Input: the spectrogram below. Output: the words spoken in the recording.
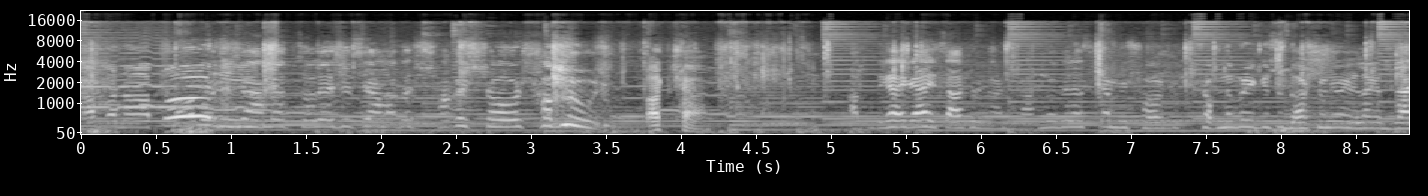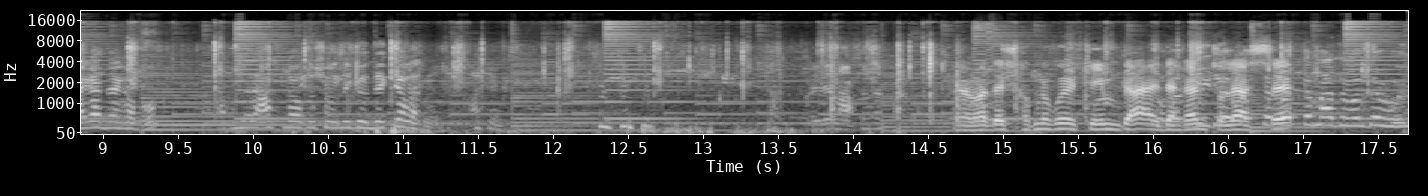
আমরা চলে এসেছি আমাদের শখের শহর স্বপ্নপুরি আচ্ছা। আপনি গাইস আসুন আপনাদের আজকে আমি স্বর- কিছু দর্শনীয় এলাকার জায়গা দেখাবো। আপনারা আসলে অত সহজে কেউ দেখতে পারবেন আসেন। আমাদের স্বপ্নপুরের টিমটা দেখেন চলে আসছে। মাঝে মধ্যে ভুল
